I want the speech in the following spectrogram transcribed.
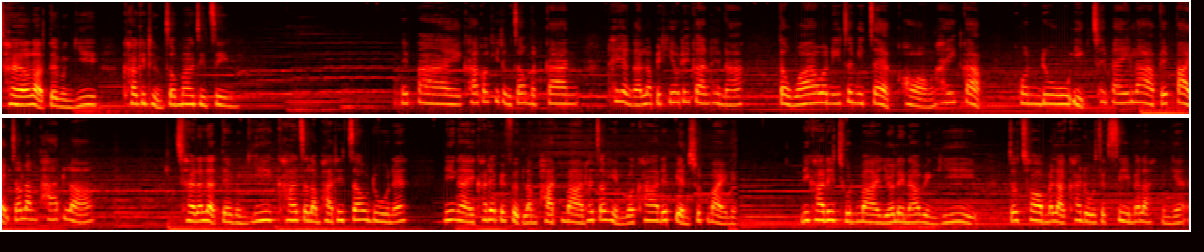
ใช่แล้วล่ะแต่บางยี่ข้าคิดถึงเจ้ามากจริงไม่ไป ข้าก็คิดถึงเจ้าเหมือนกัน ถ้าอย่างนั้นเราไปเที่ยวด้วยกันเถอะนะ แต่ว่าวันนี้จะมีแจกของให้กับคนดูอีกใช่ไหมล่ะไปไปเจ้าลำพัดเหรอ ใช่แล้วแหละแต่บางยี่ข้าจะลำพัดให้เจ้าดูนะ นี่ไงข้าได้ไปฝึกลำพัดมา ถ้าเจ้าเห็นว่าข้าได้เปลี่ยนชุดใหม่เนี่ยนี่ข้าได้ชุดมาเยอะเลยนะเหวงยี่ เจ้าชอบไหมล่ะข้าดูเซ็กซี่ไหมล่ะอย่างเงี้ย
